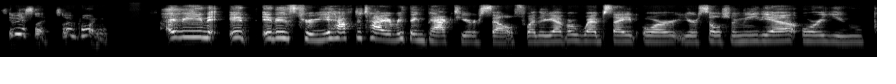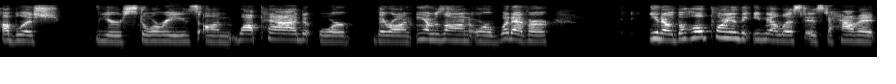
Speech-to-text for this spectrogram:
Seriously, so important. I mean, it it is true. You have to tie everything back to yourself, whether you have a website or your social media, or you publish your stories on Wattpad or they're on Amazon or whatever. You know, the whole point of the email list is to have it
